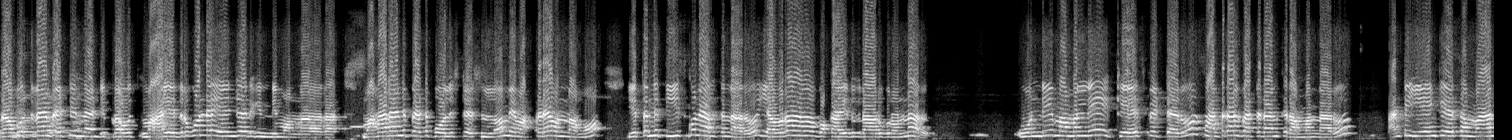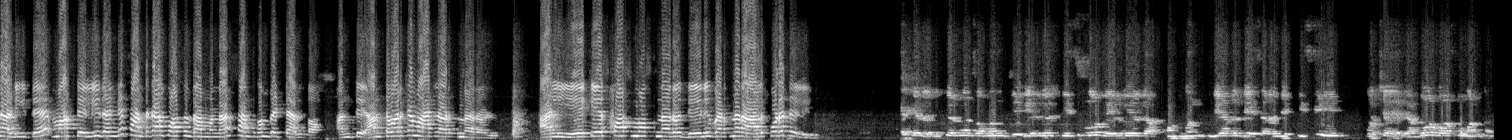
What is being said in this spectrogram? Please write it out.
ప్రభుత్వమే పెట్టిందండి. ప్రభుత్వం మా ఎదురుగుండా ఏం జరిగింది మొన్న మహారాణిపేట పోలీస్ స్టేషన్లో మేము అక్కడే ఉన్నాము. ఇతన్ని తీసుకుని వెళ్తున్నారు. ఎవరో ఒక ఐదుగురు ఆరుగురు ఉన్నారు. ఉండి మమ్మల్ని కేసు పెట్టారు. సంతకాలు పెట్టడానికి రమ్మన్నారు. అంటే ఏం కేసు అమ్మా అని అడిగితే మాకు తెలియదండి సంతకాల కోసం రమ్మన్నారు సంతకం పెట్టి వెళ్తాం. అంతే. అంతవరకే మాట్లాడుతున్నారు వాళ్ళు. వాళ్ళు ఏ కేసు కోసం వస్తున్నారో దేనికి పెడుతున్నారో వాళ్ళకి కూడా తెలియదు రవికిరణ్ సంబంధించి వేరు వేరు వేరుగా కొంతమంది ఫిర్యాదులు చేశారని చెప్పేసి వచ్చాయి. అది ఎంతవరకు వాస్తవం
